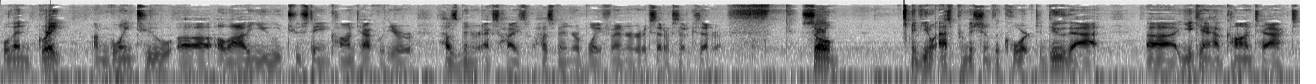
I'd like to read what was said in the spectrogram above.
well then great. I'm going to uh, allow you to stay in contact with your husband or ex-husband or boyfriend or et cetera, et cetera, et cetera. So if you don't ask permission of the court to do that, uh, you can't have contact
